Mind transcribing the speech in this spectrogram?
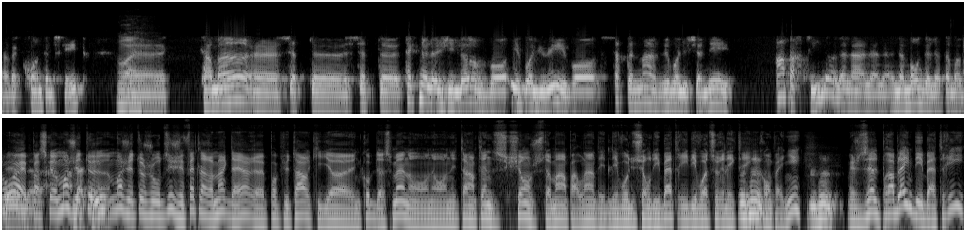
avec QuantumScape, euh, comment cette, cette technologie-là va évoluer et va certainement révolutionner en partie le monde de l'automobile. Oui, parce que moi, j'ai moi j'ai toujours dit, j'ai fait la remarque d'ailleurs euh, pas plus tard qu'il y a une couple de semaines, on, était en pleine discussion justement en parlant de, l'évolution des batteries, des voitures électriques et mhm. compagnie. Mhm. Mais je disais, le problème des batteries,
